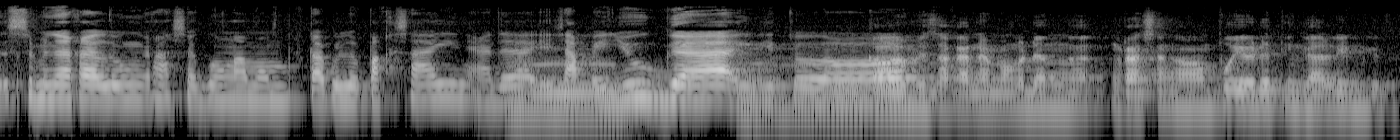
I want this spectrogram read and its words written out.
sebenarnya lu ngerasa gue nggak mampu tapi lu paksain ada ya capek juga gitu Hmm, loh kalau misalkan emang udah nge- ngerasa nggak mampu ya udah tinggalin gitu.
